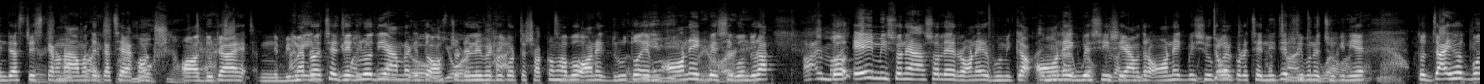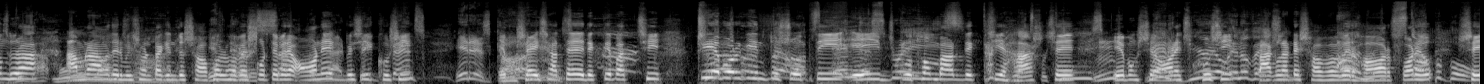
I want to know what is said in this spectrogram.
ইন্ডাস্ট্রিজ কেননা আমাদের কাছে এখন দুটা বিমান রয়েছে যেগুলো দিয়ে আমরা কিন্তু অস্ত্র ডেলিভারি করতে সক্ষম হব অনেক দ্রুত এবং অনেক বেশি বন্ধুরা। তো এই মিশনে আসলে রনের ভূমিকা অনেক বেশি সে আমাদের অনেক বেশি উপকার করেছে নিজের জীবনের ঝুঁকি নিয়ে তো যাই হোক বন্ধুরা আমরা আমাদের মিশনটা কিন্তু সফলভাবে করতে পেরে অনেক বেশি খুশি এবং সেই সাথে দেখতে পাচ্ছি ট্রেভর কিন্তু সত্যি এই প্রথমবার দেখছি হাসছে এবং সে অনেক খুশি পাগলাটে স্বভাবের হওয়ার পরেও সে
